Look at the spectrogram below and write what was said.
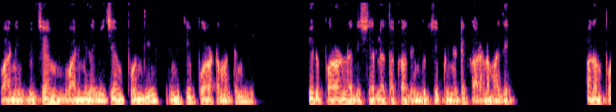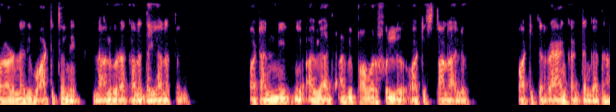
వాడిని విజయం వాడి మీద విజయం పొంది ఎందుకే పోరాటం అంటుంది మీరు పోరాడినది షర్లతో కాదు ఎందుకు చెప్పిందంటే కారణం అదే. మనం పోరాడినది వాటితోనే నాలుగు రకాల దయ్యాలతోనే. వాటన్నిటిని అవి అవి పవర్ఫుల్ వాటి స్థానాలు. వాటికి ర్యాంక్ అంటాం కదా.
